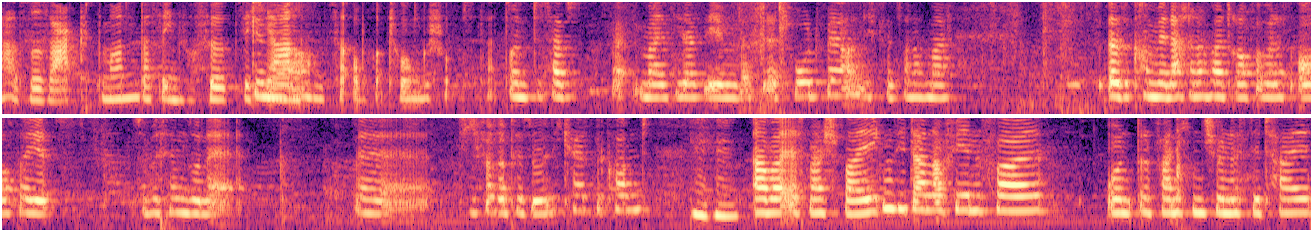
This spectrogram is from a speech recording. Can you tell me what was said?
Ja, also sagt man, dass er ihn vor 40 Genau. Jahren vom Zauberturm geschubst hat. Und deshalb meint sie das eben, dass er tot wäre. Und ich finde es auch nochmal, also kommen wir nachher nochmal drauf, aber dass Arthur jetzt so ein bisschen so eine äh, tiefere Persönlichkeit bekommt. Aber erstmal schweigen sie dann auf jeden Fall. Und dann fand ich ein schönes Detail,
